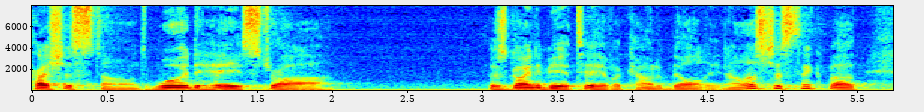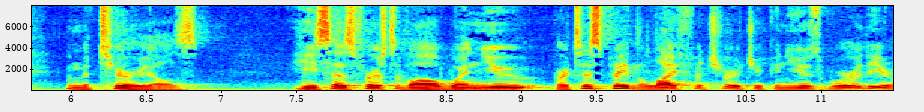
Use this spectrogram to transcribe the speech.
precious stones, wood, hay, straw, there's going to be a day of accountability. Now let's just think about the materials. He says, first of all, when you participate in the life of a church, you can use worthy or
